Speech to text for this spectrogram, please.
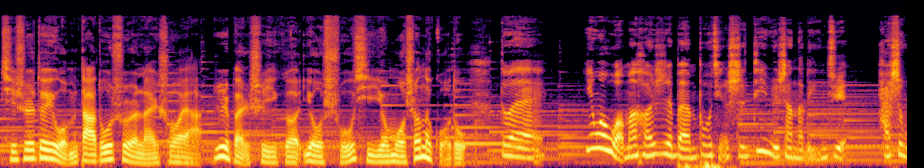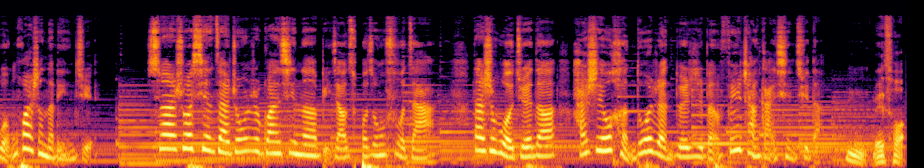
其实对于我们大多数人来说呀，日本是一个又熟悉又陌生的国度。对，因为我们和日本不仅是地域上的邻居，还是文化上的邻居。虽然说现在中日关系呢比较错综复杂，但是我觉得还是有很多人对日本非常感兴趣的。嗯，没错。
